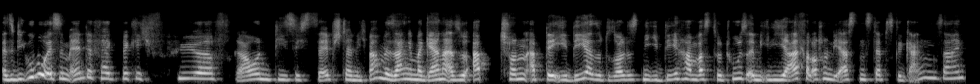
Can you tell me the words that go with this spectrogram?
Also die UBO ist im Endeffekt wirklich für Frauen, die sich selbstständig machen. Wir sagen immer gerne, also ab schon ab der Idee, also du solltest eine Idee haben, was du tust, im Idealfall auch schon die ersten Steps gegangen sein.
